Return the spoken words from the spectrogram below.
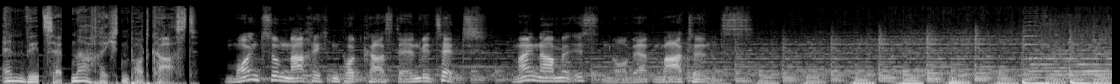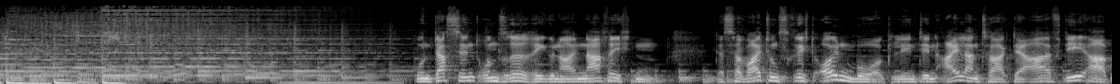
NWZ Nachrichtenpodcast. Moin zum Nachrichtenpodcast der NWZ. Mein Name ist Norbert Martens. Und das sind unsere regionalen Nachrichten. Das Verwaltungsgericht Oldenburg lehnt den Eilantrag der AfD ab.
